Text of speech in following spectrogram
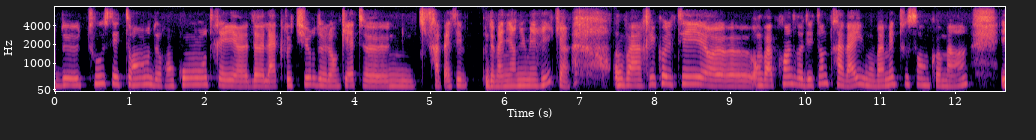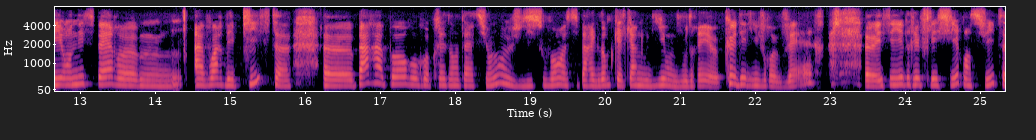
de tous ces temps de rencontres euh, de la clôture de l'enquête euh, qui sera passée de manière numérique. On va récolter, euh, on va prendre des temps de travail où on va mettre tout ça en commun et on espère euh, avoir des pistes euh, par rapport aux représentations. Je dis souvent, si par exemple quelqu'un nous dit on voudrait que des livres verts, essayer de réfléchir ensuite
